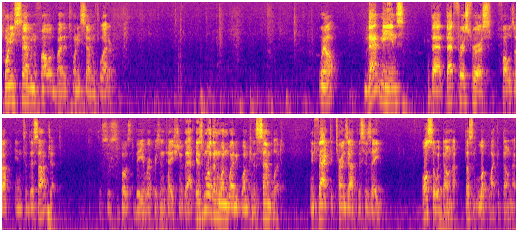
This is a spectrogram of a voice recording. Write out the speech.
27 followed by the 27th letter. Well, that means that that first verse folds up into this object. This is supposed to be a representation of that. There's more than one way one can assemble it. In fact, it turns out this is a also a donut. It doesn't look like a donut.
